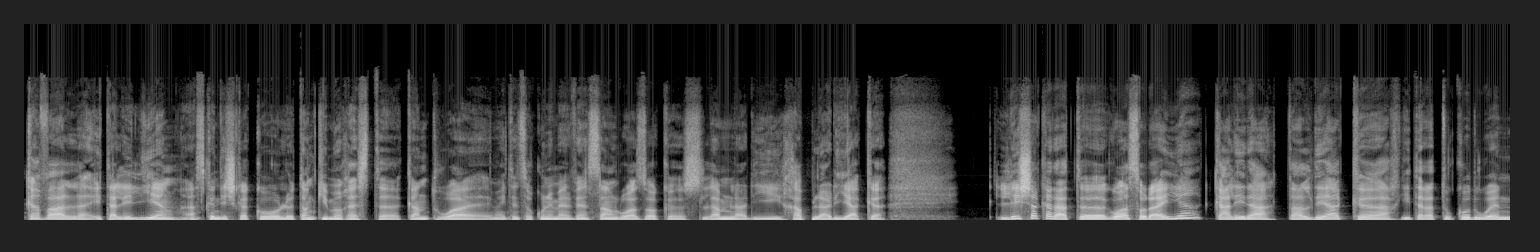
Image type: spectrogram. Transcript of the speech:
Kaval eta lelien azken diskako Le Temps qui me reste kantua emaiten zaukun hemen Vincent Loazok slamlari, raplariak. Lexakarat goaz orai, kalera taldeak argitaratuko duen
